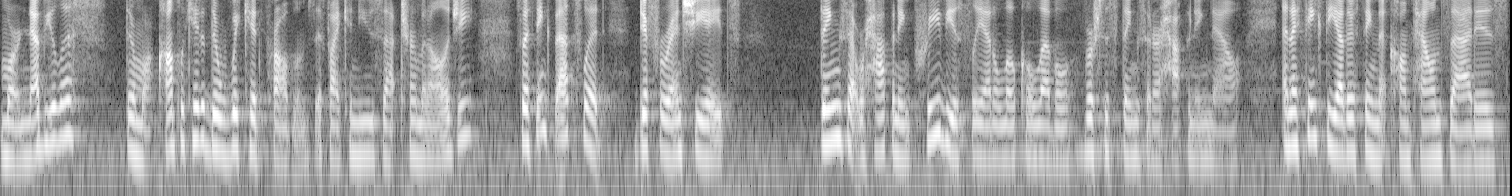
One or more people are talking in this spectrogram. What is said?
more nebulous, they're more complicated, they're wicked problems, if I can use that terminology. So I think that's what differentiates things that were happening previously at a local level versus things that are happening now. And I think the other thing that compounds that is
